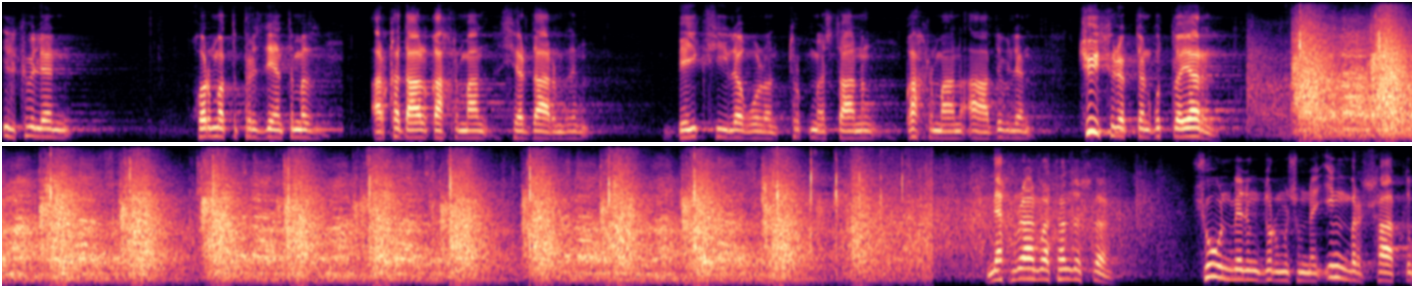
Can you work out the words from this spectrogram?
Ilki bilen, Hormatly Prezidentimiz Arkadagly Gahryman Serdarymyzyň beýik sylagy bolan Türkmenistanyň Gahrymany ady bilen tüýs ýürekden gutlaýaryn! Arkadagly Gahryman Serdar Jukow! Arkadagly Gahryman Serdar Jukow! Arkadagly Gahryman Serdar Jukow! Mähriban watandaşlar! Şu gün meniň durmuşymda iň bir şatly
